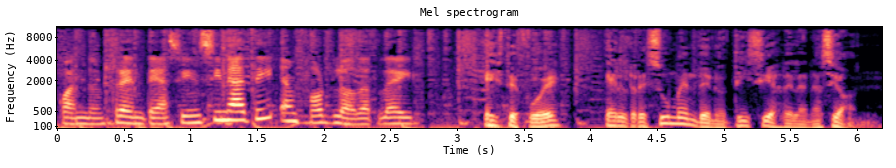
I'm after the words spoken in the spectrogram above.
cuando enfrente a Cincinnati en Fort Lauderdale. Este fue el resumen de Noticias de la Nación.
